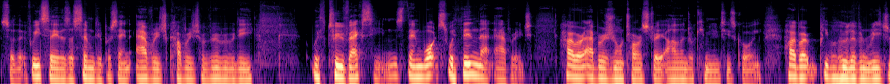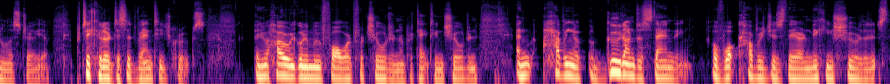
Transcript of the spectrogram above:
So that if we say there's a 70% average coverage of everybody with two vaccines, then what's within that average? How are Aboriginal Torres Strait Islander communities going? How about people who live in regional Australia, particular disadvantaged groups? You know, how are we going to move forward for children and protecting children? And having a, a good understanding of what coverage is there and making sure that it's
